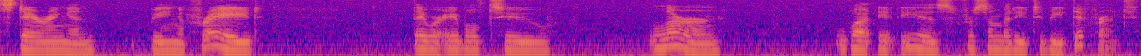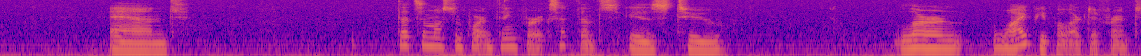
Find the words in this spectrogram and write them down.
staring and being afraid they were able to learn what it is for somebody to be different and that's the most important thing for acceptance is to learn why people are different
